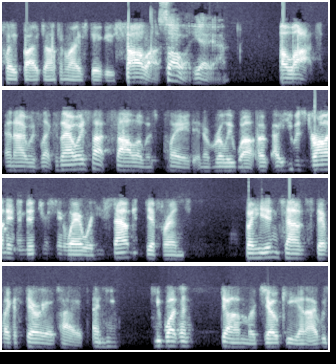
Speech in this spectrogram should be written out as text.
played by Jonathan Rice Davies, Sallah, Sallah, yeah, yeah. a lot. and I was like, because I always thought Sallah was played in a really well. Uh, uh, he was drawn in an interesting way where he sounded different, but he didn't sound st- like a stereotype, and he he wasn't dumb or jokey. And I was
